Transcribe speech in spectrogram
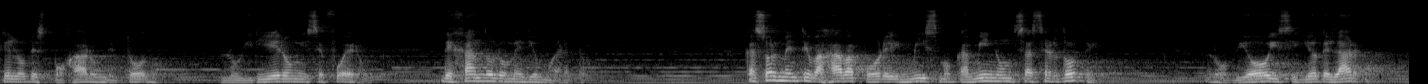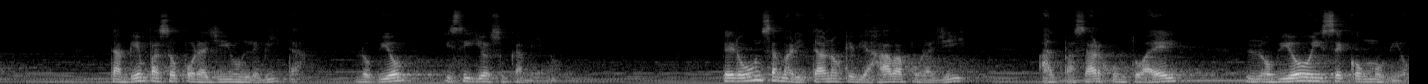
que lo despojaron de todo, lo hirieron y se fueron, dejándolo medio muerto. Casualmente bajaba por el mismo camino un sacerdote. Lo vio y siguió de largo. También pasó por allí un levita lo vio y siguió su camino. Pero un samaritano que viajaba por allí, al pasar junto a él, lo vio y se conmovió.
